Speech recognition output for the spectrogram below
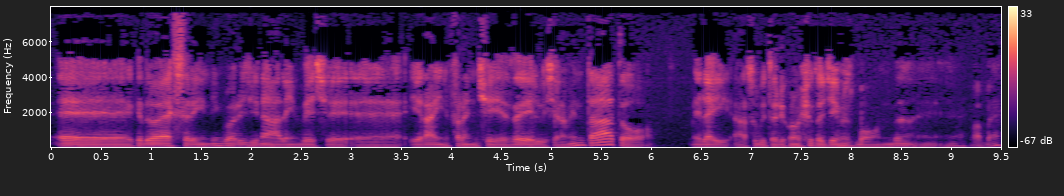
eh, che doveva essere in lingua originale invece eh, era in francese e lui si è lamentato e lei ha subito riconosciuto James Bond, eh, vabbè,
